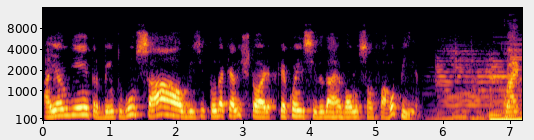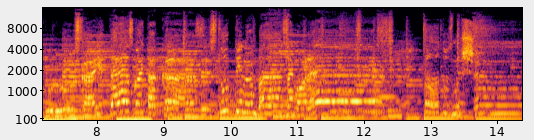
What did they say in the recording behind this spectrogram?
Aí é onde entra Bento Gonçalves e toda aquela história que é conhecida da Revolução Farroupilha. Guaicurus, Caetés, Goitacás, Estupinambás, Aimorés, todos no chão.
